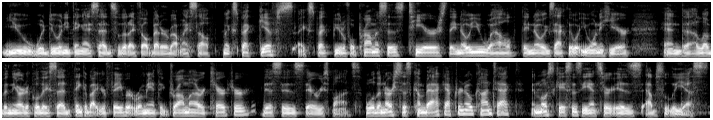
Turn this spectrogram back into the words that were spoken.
you would do anything I said so that I felt better about myself? expect gifts, expect beautiful promises, tears. They know you well, they know exactly what you want to hear. And uh, love in the article they said, think about your favorite romantic drama or character. This is their response. Will the narcissist come back after no contact? In most cases, the answer is absolutely yes.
